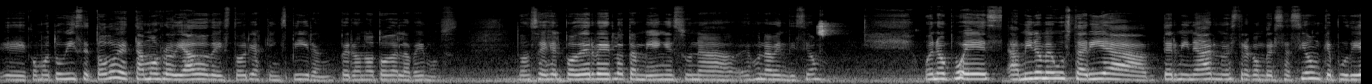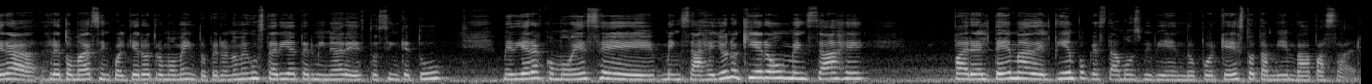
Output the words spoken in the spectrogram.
eh, como tú dices, todos estamos rodeados de historias que inspiran, pero no todas las vemos. Entonces el poder verlo también es una, es una bendición. Bueno, pues a mí no me gustaría terminar nuestra conversación, que pudiera retomarse en cualquier otro momento, pero no me gustaría terminar esto sin que tú me dieras como ese mensaje. Yo no quiero un mensaje para el tema del tiempo que estamos viviendo, porque esto también va a pasar.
